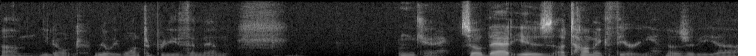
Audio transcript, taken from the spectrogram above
Um, you don't really want to breathe them in. Okay, so that is atomic theory. Those are the, uh,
